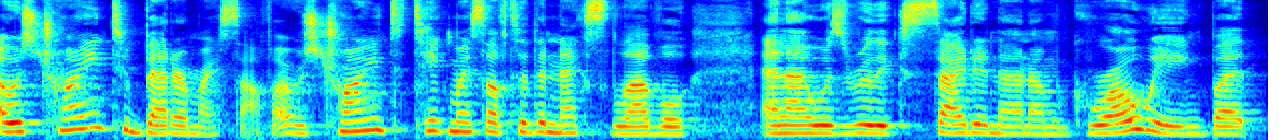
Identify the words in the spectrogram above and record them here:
I was trying to better myself. I was trying to take myself to the next level and I was really excited and I'm growing, but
